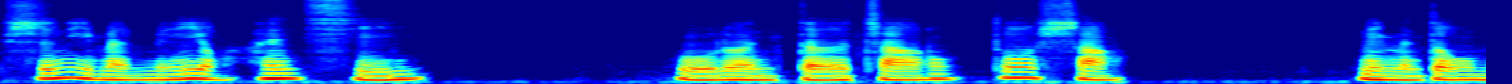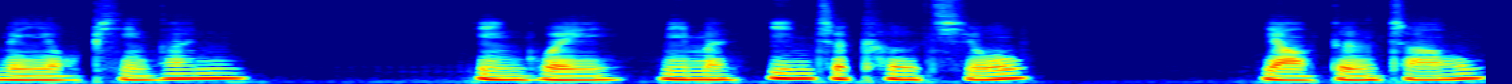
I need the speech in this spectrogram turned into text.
使你们没有安息。无论得着多少，你们都没有平安，因为你们因着渴求，要得着，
